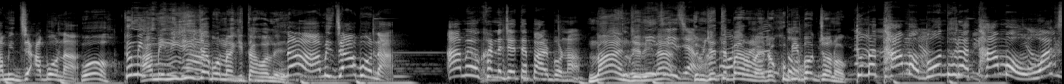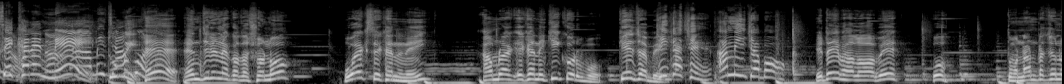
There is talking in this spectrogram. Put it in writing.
আমি যাব না। ও আমি নিজেই যাব নাকি তাহলে? না আমি যাব না। আমি ওখানে যেতে পারব না। না অ্যাঞ্জেলিনা নিজেই যাও, তুমি যেতে আমার পারো না এটা খুব। বিপজ্জনক। তোমরা থামো বন্ধুরা থামো ওয়াক্স এখানে নেই। তুমি হ্যাঁ অ্যাঞ্জেলিনা কথা শোনো। ওয়াক্স এখানে নেই। আমরা এখানে কি করব? কে যাবে? ঠিক আছে আমি যাব। এটাই ভালো হবে। ও তোমার নামটা যেন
